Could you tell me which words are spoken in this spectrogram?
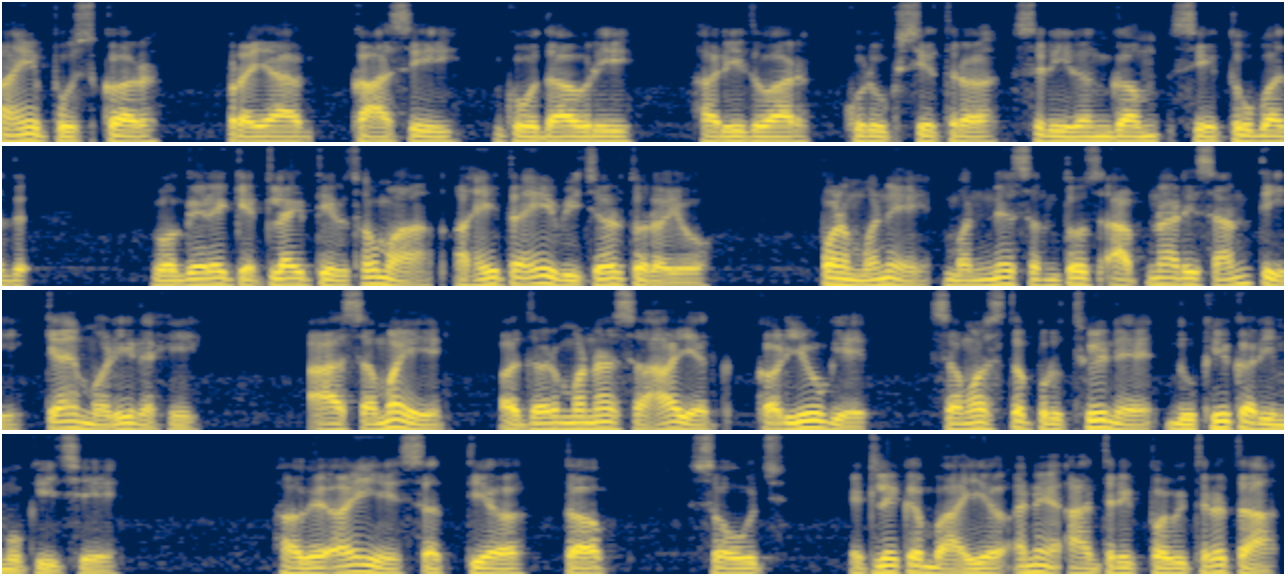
અહીં પુષ્કર, પ્રયાગ, કાશી, ગોદાવરી, હરિદ્વાર, કુરુક્ષેત્ર, શ્રીરંગમ, સેતુબંધ વગેરે કેટલાય તીર્થોમાં અહીં તહીં વિચરતો રહ્યો. પણ મને મનને સંતોષ આપનારી શાંતિ ક્યાંય મળી નહીં આ સમયે અધર્મના સહાયક કળિયુગે સમસ્ત પૃથ્વીને દુઃખી કરી મૂકી છે. હવે અહીં સત્ય, તપ શૌચ એટલે કે બાહ્ય અને આંતરિક પવિત્રતા,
